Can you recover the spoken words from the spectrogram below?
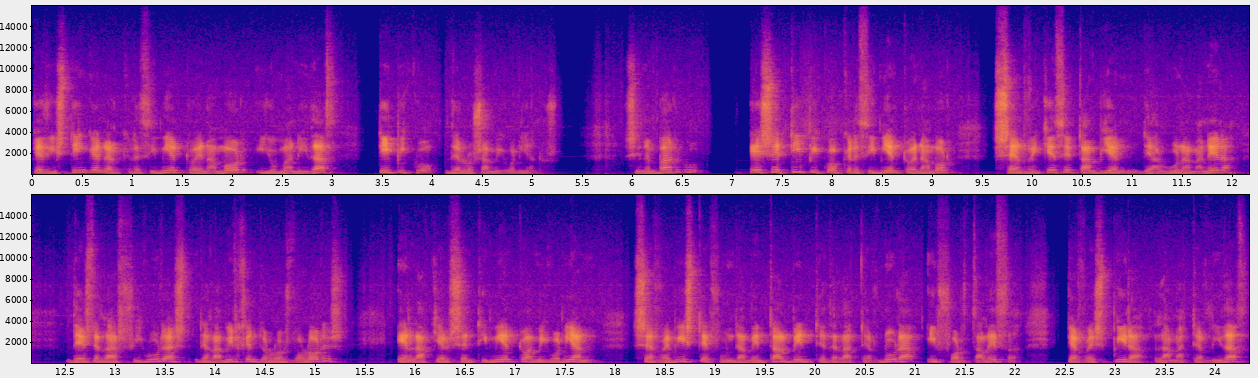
que distinguen el crecimiento en amor y humanidad típico de los amigonianos. Sin embargo, ese típico crecimiento en amor se enriquece también, de alguna manera, desde las figuras de la Virgen de los Dolores, en la que el sentimiento amigoniano se reviste fundamentalmente de la ternura y fortaleza que respira la maternidad,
